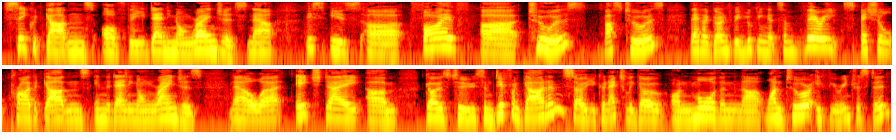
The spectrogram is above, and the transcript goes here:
secret gardens of the Dandenong Ranges. Now, this is uh, five uh, tours, bus tours, that are going to be looking at some very special private gardens in the Dandenong Ranges. Now, uh, each day um, goes to some different gardens, so you can actually go on more than uh, one tour if you're interested.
